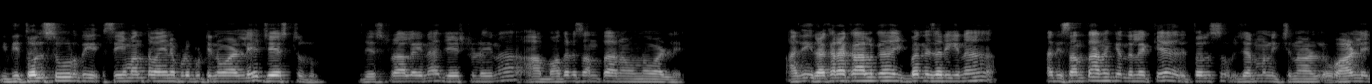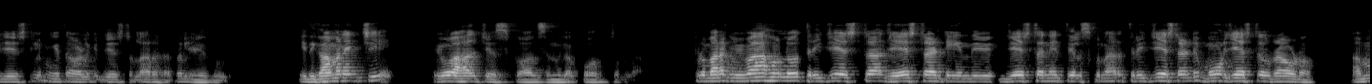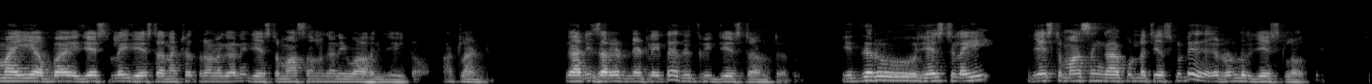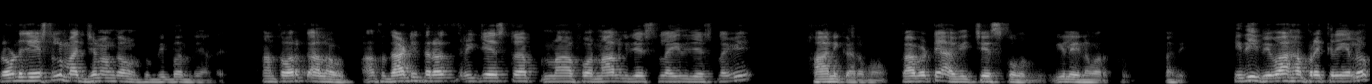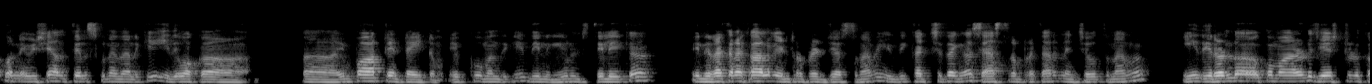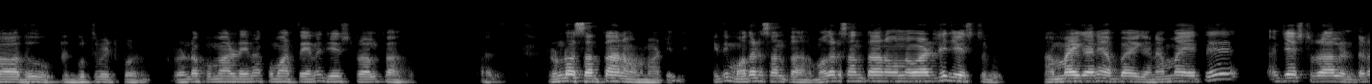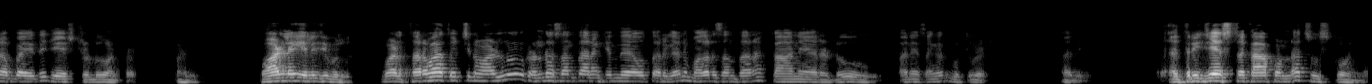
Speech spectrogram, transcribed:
ఇది తొలిసూరుది సీమంతం అయినప్పుడు పుట్టిన వాళ్ళే జ్యేష్ఠులు. జ్యేష్ఠురాలైనా జ్యేష్ఠుడైనా ఆ మొదటి సంతానం ఉన్నవాళ్ళే. అది రకరకాలుగా ఇబ్బంది జరిగినా అది సంతానం కింద లెక్కే అది తెలుసు జన్మనిచ్చిన వాళ్ళు వాళ్ళే జ్యేష్ఠులు మిగతా వాళ్ళకి జ్యేష్ఠుల అర్హత లేదు. ఇది గమనించి వివాహాలు చేసుకోవాల్సిందిగా కోరుతున్నా. ఇప్పుడు మనకు వివాహంలో త్రిజ్యేష్ఠ జ్యేష్ఠ అంటే ఏంది? జ్యేష్ఠ అనేది తెలుసుకున్నారు. త్రిజ్యేష్ఠ అంటే మూడు జ్యేష్ఠులు రావడం. అమ్మాయి అబ్బాయి జ్యేష్ఠులై జ్యేష్ఠ నక్షత్రంలో కానీ జ్యేష్ఠ మాసంలో కానీ వివాహం చేయటం అట్లాంటివి. కానీ జరగనట్లయితే అది త్రిజ్యేష్ఠ అంటారు. ఇద్దరు జ్యేష్ఠులై జ్యేష్ఠ మాసం కాకుండా చేసుకుంటే రెండు జ్యేష్ఠులు అవుతాయి. రెండు జ్యేష్ఠులు మధ్యమంగా ఉంటుంది ఇబ్బంది అనేది అంతవరకు అలా ఉంటుంది అంత దాటిన తర్వాత త్రీ జ్యేష్ఠ నా ఫోర్ నాలుగు జ్యేష్ఠులు ఐదు జ్యేష్ఠులు అవి హానికరము. కాబట్టి అవి చేసుకోవద్దు వీలైన వరకు అది. ఇది వివాహ ప్రక్రియలో కొన్ని విషయాలు తెలుసుకునేదానికి ఇది ఒక ఇంపార్టెంట్ ఐటమ్ ఎక్కువ మందికి దీని గురించి తెలియక దీన్ని రకరకాలుగా ఇంటర్ప్రిట్ చేస్తున్నారు ఇది ఖచ్చితంగా శాస్త్రం ప్రకారం నేను చెబుతున్నాను. ఇది రెండో కుమారుడు జ్యేష్ఠుడు కాదు అది గుర్తుపెట్టుకోండి. రెండో కుమారుడైనా కుమార్తె అయినా జ్యేష్ఠురాలు కాదు. అది రెండో సంతానం అన్నమాట ఇది. ఇది మొదటి సంతానం. మొదటి సంతానం ఉన్న వాళ్ళే అమ్మాయి కానీ అబ్బాయి కానీ అమ్మాయి అయితే జ్యేష్ఠురాలు అంటారు అబ్బాయి అయితే జ్యేష్ఠుడు అంటారు. అది. వాళ్ళే ఎలిజిబుల్. వాళ్ళ తర్వాత వచ్చిన వాళ్ళు రెండో సంతానం కింద అవుతారు కానీ మొదటి సంతానం కానేరడు అనే సంగతి గుర్తుపెట్టు అది. త్రిజ్యేష్ఠ కాకుండా చూసుకోండి.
